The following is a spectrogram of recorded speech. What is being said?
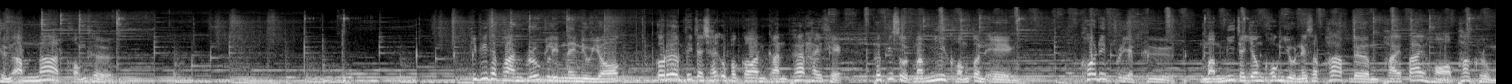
ถึงอำนาจของเธอ พิพิธภัณฑ์บรุกลินในนิวยอร์กก็เริ่มที่จะใช้อุปกรณ์การแพทย์ไฮเทค เพื่อพิสูจน์มัมมี่ของตนเอง ข้อได้เปรียบคือ มัมมี่จะยังคงอยู่ในสภาพเดิมภายใต้ห่อผ้าคลุม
